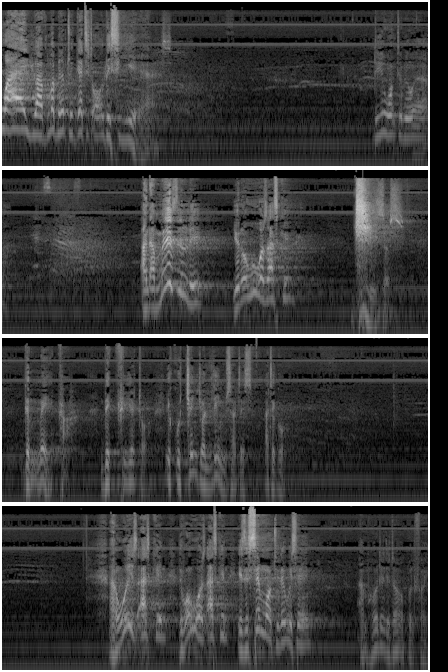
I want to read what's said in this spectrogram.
why you have not been able to get it all these years. Do you want to be well? And amazingly, you know who was asking? Jesus, the maker, the creator. He could change your limbs at a, at a go. And who is asking, the one who was asking is the same one today we're saying, I'm holding the door open for you.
